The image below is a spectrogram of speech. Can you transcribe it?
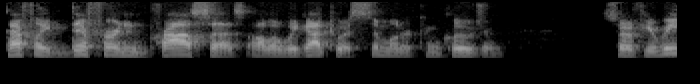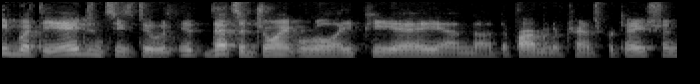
definitely different in process although we got to a similar conclusion so if you read what the agencies do it, that's a joint rule EPA and uh, department of transportation.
